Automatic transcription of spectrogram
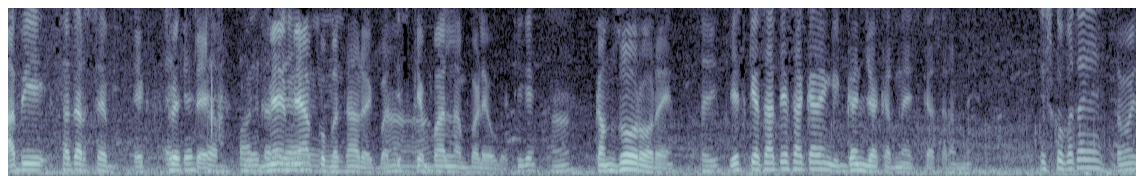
अभी सदर से एक ट्विस्ट है। मैं मैं आपको बता रहा हूँ एक बार इसके बाल ना बड़े हो गए ठीक है? कमज़ोर हो रहे हैं। सही। इसके साथ ऐसा करेंगे गंजा करना है इसका सर हमने। इसको बताया समझ?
